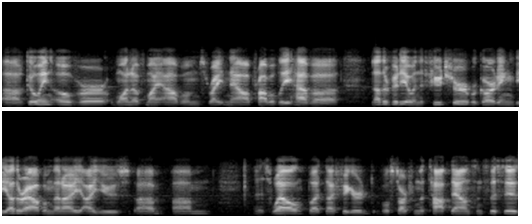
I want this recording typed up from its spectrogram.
uh, going over one of my albums right now. I'll probably have a, another video in the future regarding the other album that I, I use um, um, as well, but I figured we'll start from the top down since this is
